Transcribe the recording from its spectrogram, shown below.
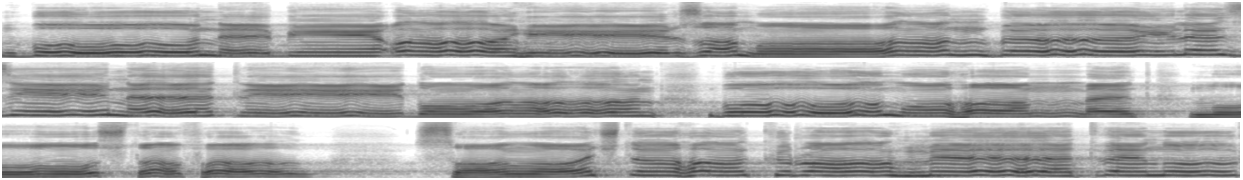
bu nebi ahir zaman. Böyle zinetli doğan bu Muhammed Mustafa Saçtı hak rahmet ve nur.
